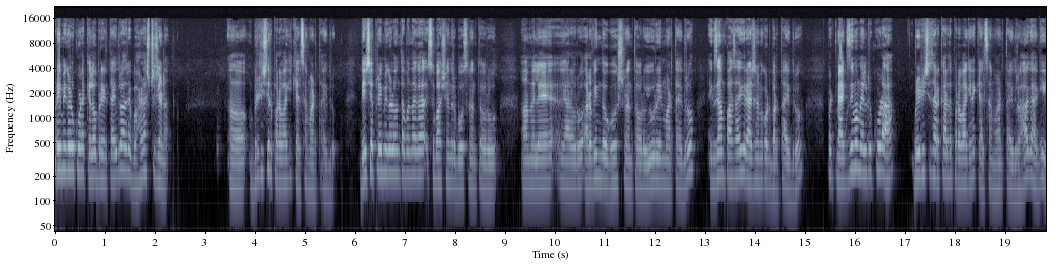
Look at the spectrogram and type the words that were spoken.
ಪ್ರೇಮಿಗಳು ಕೂಡ ಕೆಲವೊಬ್ಬರು ಇರ್ತಾಯಿದ್ರು ಆದರೆ ಬಹಳಷ್ಟು ಜನ ಬ್ರಿಟಿಷರ ಪರವಾಗಿ ಕೆಲಸ ಮಾಡ್ತಾಯಿದ್ರು ದೇಶಪ್ರೇಮಿಗಳು ಅಂತ ಬಂದಾಗ ಸುಭಾಷ್ ಚಂದ್ರ ಬೋಸ್ರಂಥವ್ರು ಆಮೇಲೆ ಯಾರವರು, ಅರವಿಂದ್ ಘೋಷ್ರಂಥವ್ರು ಇವರು ಏನು ಮಾಡ್ತಾಯಿದ್ರು ಎಕ್ಸಾಮ್ ಪಾಸಾಗಿ ರಾಜೀನಾಮೆ ಕೊಟ್ಟು ಬರ್ತಾಯಿದ್ರು ಬಟ್ ಮ್ಯಾಕ್ಸಿಮಮ್ ಎಲ್ಲರೂ ಕೂಡ ಬ್ರಿಟಿಷ್ ಸರ್ಕಾರದ ಪರವಾಗಿಯೇ ಕೆಲಸ ಮಾಡ್ತಾಯಿದ್ರು ಹಾಗಾಗಿ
